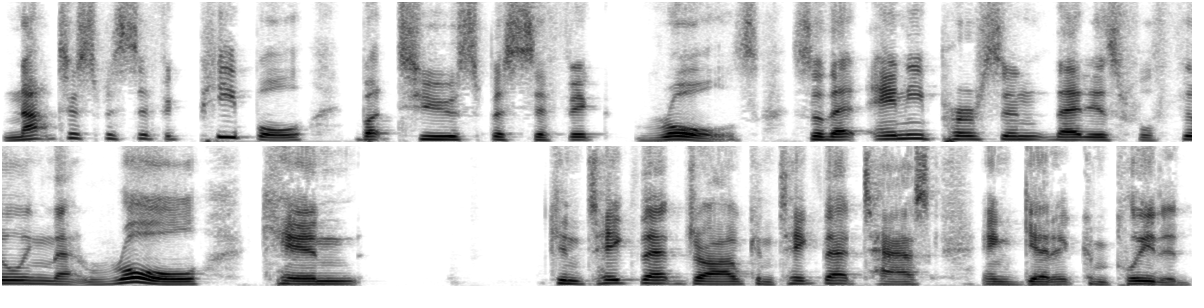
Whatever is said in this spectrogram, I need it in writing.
not to specific people but to specific roles so that any person that is fulfilling that role can can take that job can take that task and get it completed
